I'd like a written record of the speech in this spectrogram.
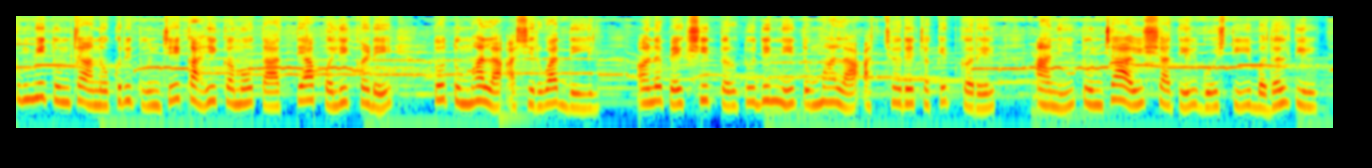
तुम्ही तुमच्या नोकरीतून जे काही कमवता त्या पलीकडे तो तुम्हाला आशीर्वाद देईल. अनपेक्षित तरतुदींनी तुम्हाला आश्चर्यचकित करेल आणि तुमच्या आयुष्यातील गोष्टी बदलतील.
